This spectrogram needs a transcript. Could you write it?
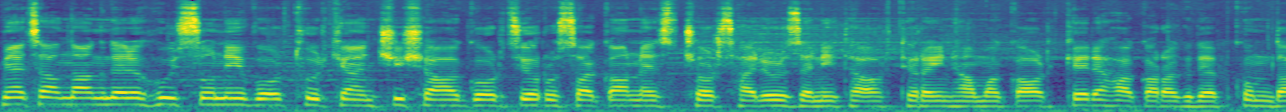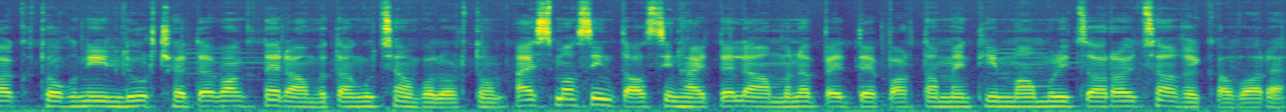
Միացյալ Նահանգները հույս ունի, որ Թուրքիան չի շահագործի ռուսական S-400 զենիթահրթիռային համակարգերը, հակառակ դեպքում դա կթողնի լուրջ հետևանքներ անվտանգության ոլորտում։ Այս մասին 10-ին հայտնել է ԱՄՆ պետդեպարտամենտի մամուլի ծառայության ղեկավարը։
